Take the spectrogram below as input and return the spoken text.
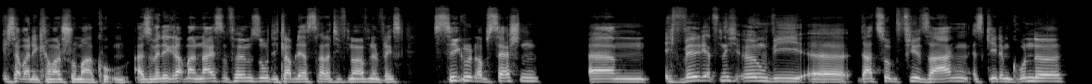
ich sag mal, den kann man schon mal gucken. Also wenn ihr gerade mal einen niceen Film sucht, ich glaube, der ist relativ neu auf Netflix. Secret Obsession. Ähm, ich will jetzt nicht irgendwie äh, dazu viel sagen. Es geht im Grunde,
